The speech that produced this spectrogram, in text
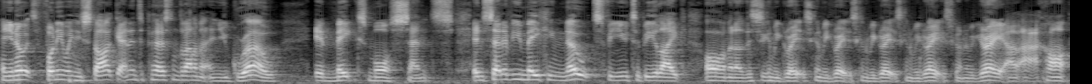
And you know, it's funny when you start getting into personal development and you grow, it makes more sense. Instead of you making notes for you to be like, oh man, this is gonna be great, it's gonna be great, it's gonna be great, it's gonna be great, it's gonna be great. I, I can't,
